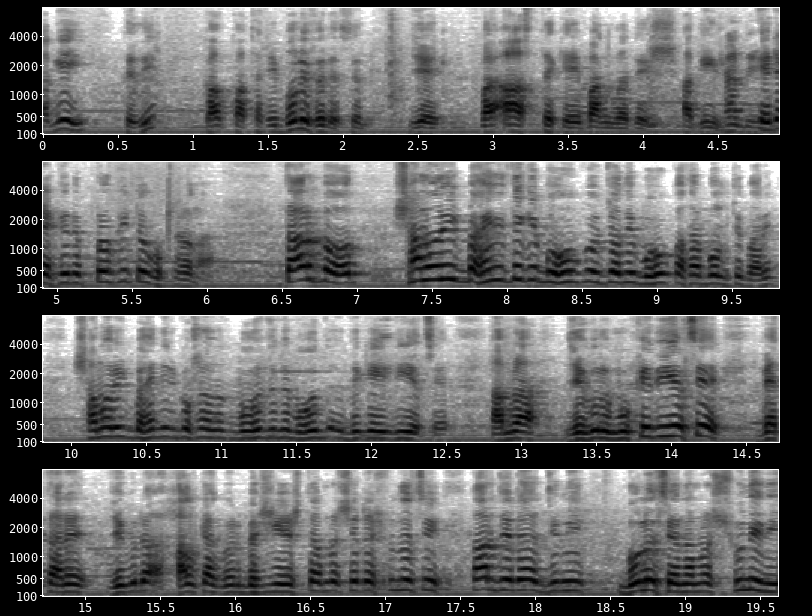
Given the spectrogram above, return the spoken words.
আগেই তিনি কথাটি বলে ফেলেছেন যে বা আজ থেকে বাংলাদেশ স্বাধীন। স্বাধীন। এটা কিন্তু প্রকৃত ঘোষণা তারপর সামরিক বাহিনী থেকে বহু জনে বহু কথা বলতে পারে। সামরিক বাহিনীর ঘোষণা বহুজনে বহু দিকেই দিয়েছে। আমরা যেগুলো মুখে দিয়েছে বেতারে যেগুলো হালকা করে বেশি এসতে আমরা সেটা শুনেছি। আর যেটা যিনি বলেছেন আমরা শুনিনি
